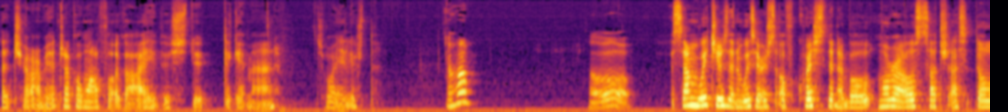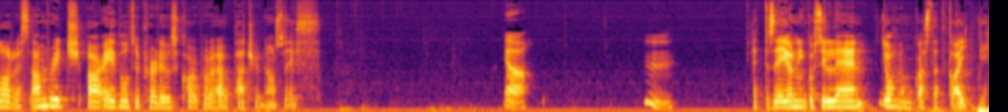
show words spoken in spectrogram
the charm, ja Draco Malfoykaan ei pysty tekemään suojelijusta. Aha. Oh. Some witches and wizards of questionable morals, such as Dolores Umbridge, are able to produce corporeal patronoses. Joo. Hmm. Että se ei ole niin kuin silleen johdonmukaista, että kaikki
